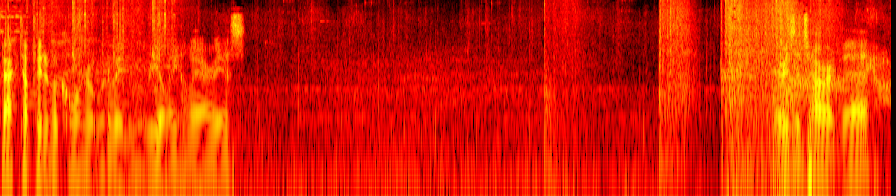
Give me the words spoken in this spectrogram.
Backed up into the corner, it would have been really hilarious. There is a turret there.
